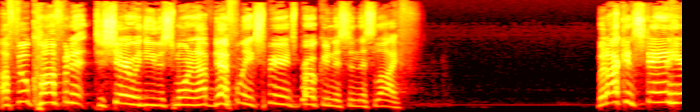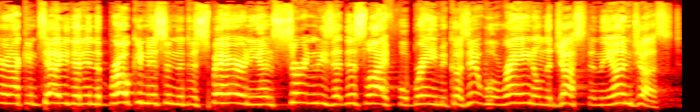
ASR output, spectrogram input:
I feel confident to share with you this morning. I've definitely experienced brokenness in this life. But I can stand here and I can tell you that in the brokenness and the despair and the uncertainties that this life will bring, because it will rain on the just and the unjust.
